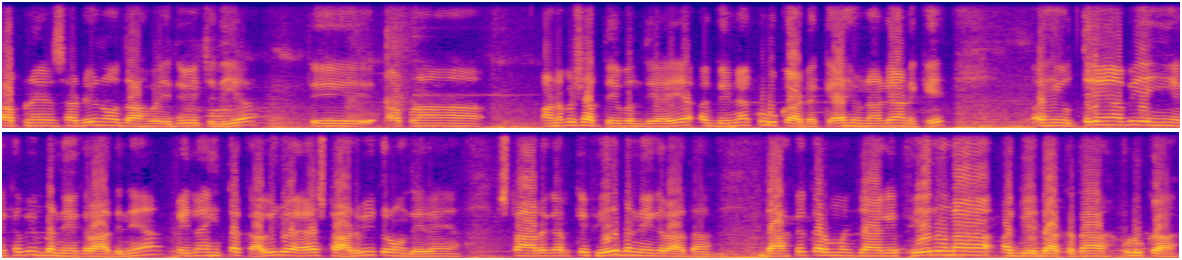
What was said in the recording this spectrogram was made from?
ਆਪਣੇ 9:30 10 ਵਜੇ ਦੇ ਵਿੱਚ ਦੀ ਆ ਤੇ ਆਪਣਾ ਅਣਪਛਾਤੇ ਬੰਦੇ ਆਏ ਆ ਅੱਗੇ ਨਾ ਕੁੜਕਾ ਡੱਕਿਆ ਸੀ ਉਹਨਾਂ ਲਿਆਣ ਕੇ। ਅਸੀਂ ਉਤਰੇ ਆ ਵੀ ਅਸੀਂ ਆਖਿਆ ਵੀ ਬੰਨੇ ਕਰਾ ਦਿੰਨੇ ਆ। ਪਹਿਲਾਂ ਅਸੀਂ ਧੱਕਾ ਵੀ ਲਵਾਇਆ ਸਟਾਰਟ ਵੀ ਕਰਾਉਂਦੇ ਰਹੇ ਆ। ਸਟਾਰਟ ਕਰਕੇ ਫਿਰ ਬੰਨੇ ਕਰਾਤਾ। ਡੱਕ ਕਰਮ ਜਾ ਕੇ ਫਿਰ ਉਹਨਾਂ ਅੱਗੇ ਡੱਕਤਾ ਕੁੜਕਾ।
